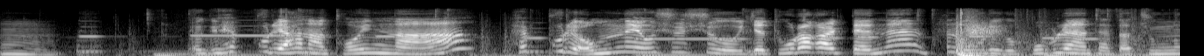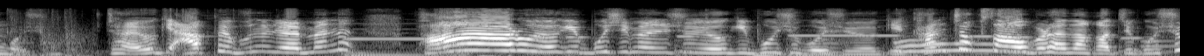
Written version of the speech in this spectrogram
음. 여기 횃불이 하나 더 있나? 횃불이 없네요 슈슈. 이제 돌아갈 때는 우리 그 고블린한테 다 죽는 거슈. 자 여기 앞에 문을 열면은 바로 여기 보시면 슈 여기 보슈 보슈 여기 간척 사업을 해놔가지고 슈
